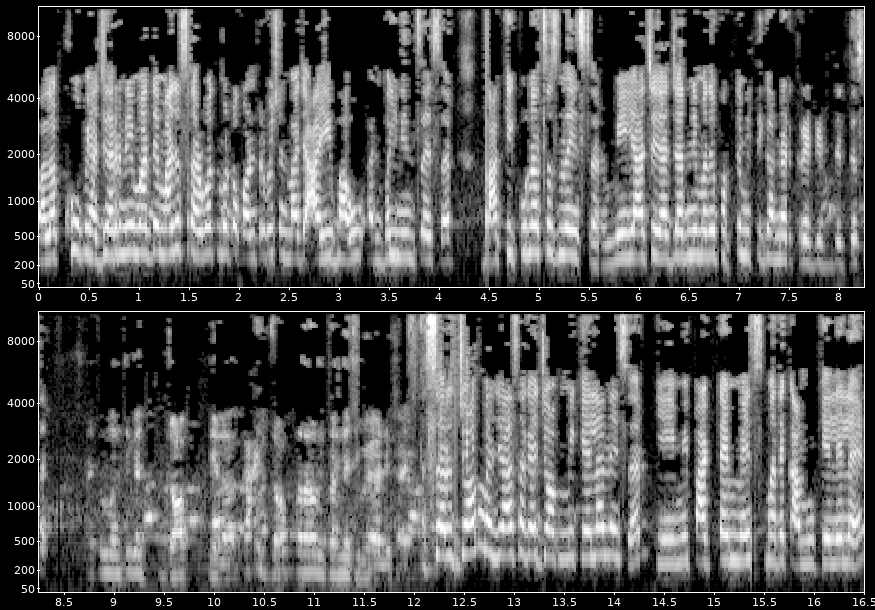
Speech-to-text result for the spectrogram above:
मला खूप ह्या जर्नीमध्ये माझं सर्वात मोठं कॉन्ट्रीब्युशन माझ्या आई भाऊ आणि बहिणींचं आहे सर बाकी कुणाचंच नाही सर मी याच्या या जर्नीमध्ये फक्त मी तिघांना क्रेडिट देते सर तू म्हणते की जॉब केला. काय जॉब करावं करण्याची वेळ आली काय? सर जॉब म्हणजे असा काही जॉब मी केला नाही सर. की मी पार्ट टाइम मेस मध्ये काम केलेलं आहे.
